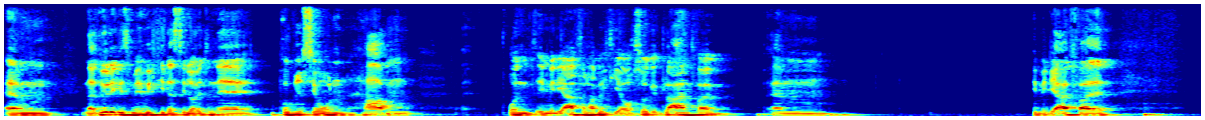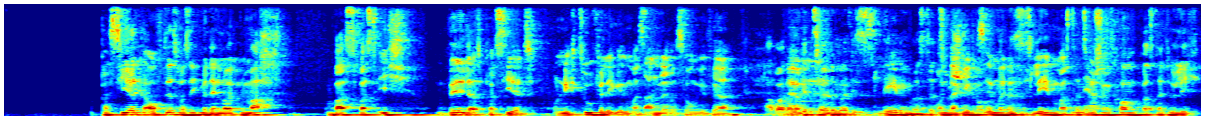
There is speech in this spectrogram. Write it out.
ähm, natürlich ist mir wichtig, dass die Leute eine Progression haben und im Idealfall habe ich die auch so geplant, weil ähm, im Idealfall passiert auf das, was ich mit den Leuten mache, was, was ich will, dass passiert und nicht zufällig irgendwas anderes so ungefähr. Aber dann ähm, gibt es halt immer dieses Leben, was dazwischen kommt. Und dann gibt es immer dieses Leben, was dazwischen ja. kommt, was natürlich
